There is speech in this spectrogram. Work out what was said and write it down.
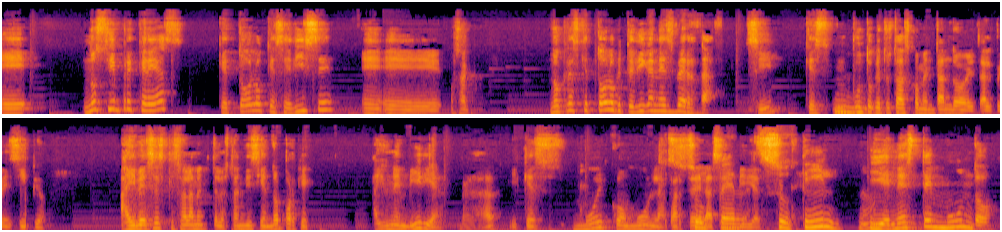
Eh, no siempre creas que todo lo que se dice, eh, eh, o sea, no creas que todo lo que te digan es verdad, ¿sí? Que es un punto que tú estabas comentando al principio. Hay veces que solamente te lo están diciendo porque hay una envidia, ¿verdad? Y que es muy común la parte de las envidias. Sutil, ¿no? Y en este mundo,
